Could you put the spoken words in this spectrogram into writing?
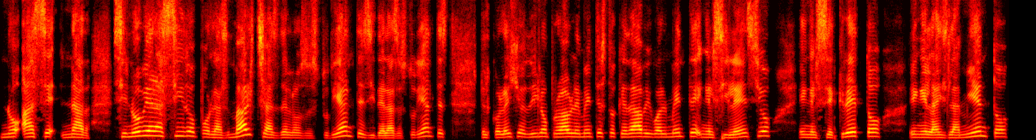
no hace nada. Si no hubiera sido por las marchas de los estudiantes y de las estudiantes del Colegio Dillon, probablemente esto quedaba igualmente en el silencio, en el secreto, en el aislamiento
